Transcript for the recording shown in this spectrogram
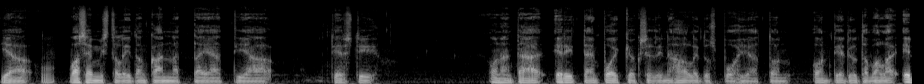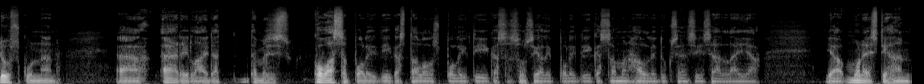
ja vasemmistoliiton kannattajat ja tietysti onhan tämä erittäin poikkeuksellinen hallituspohja, että on, on tietyllä tavalla eduskunnan ää, äärilaidat tämmöisessä kovassa politiikassa, talouspolitiikassa, sosiaalipolitiikassa saman hallituksen sisällä ja, ja monestihan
